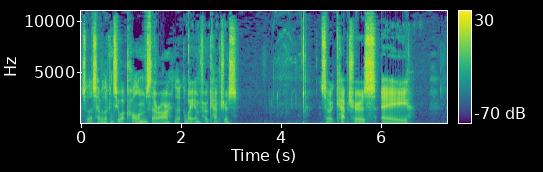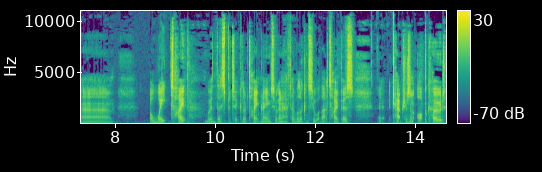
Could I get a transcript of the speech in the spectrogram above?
So let's have a look and see what columns there are that the wait info captures. So it captures a uh, a wait type with this particular type name. So we're going to have to have a look and see what that type is. It captures an opcode.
